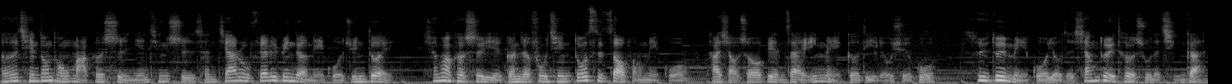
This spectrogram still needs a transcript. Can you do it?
而前总统马克士年轻时曾加入菲律宾的美国军队，小马克士也跟着父亲多次造访美国，他小时候便在英美各地留学过，所以对美国有着相对特殊的情感。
